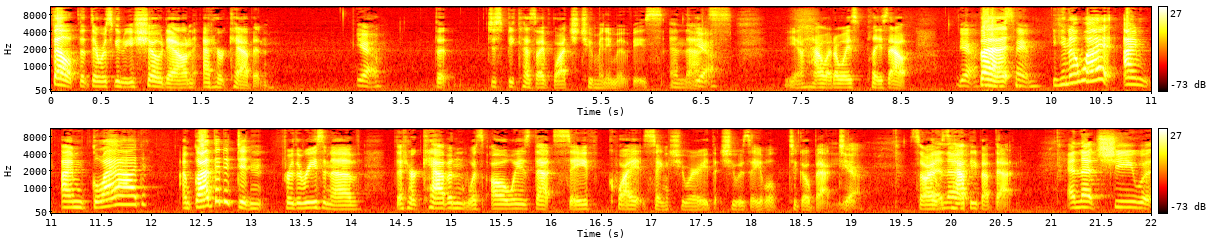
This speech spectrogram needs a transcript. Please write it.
felt that there was going to be a showdown at her cabin. yeah, That just because I've watched too many movies, and that's Yeah. you know how it always plays out. yeah. But same. you know what? I'm I'm glad. I'm glad that it didn't for the reason of that her cabin was always that safe, quiet sanctuary that she was able to go back to. Yeah. So I was that- happy about that. and that she was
